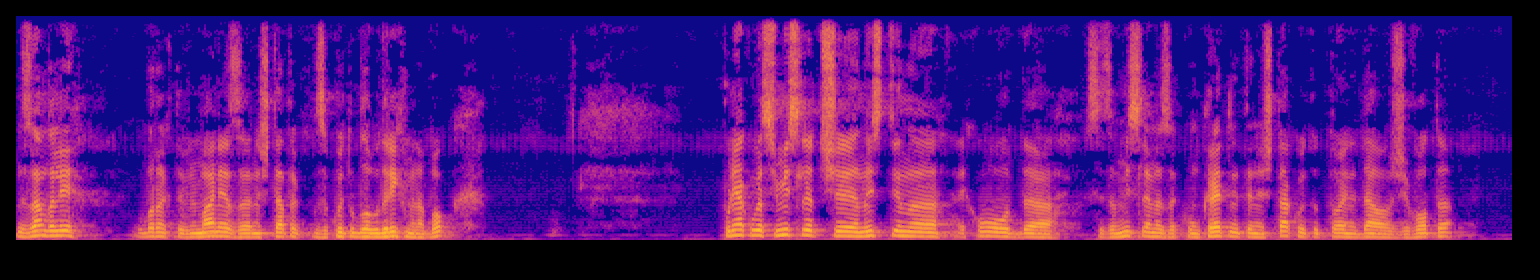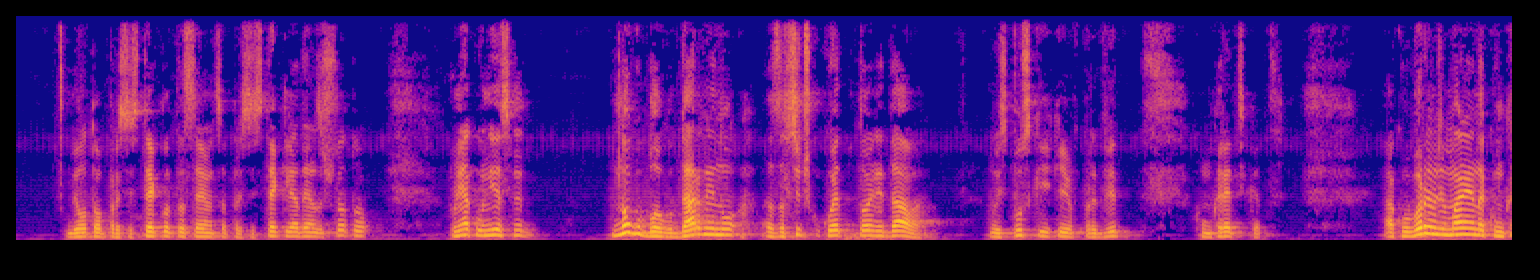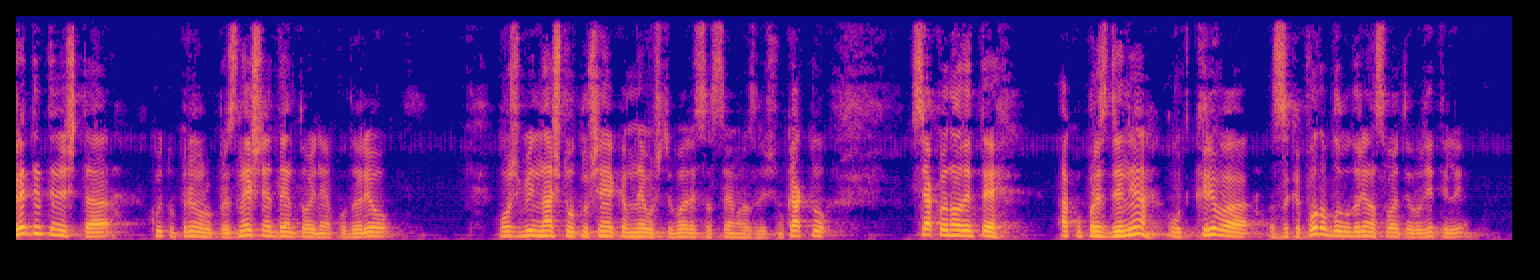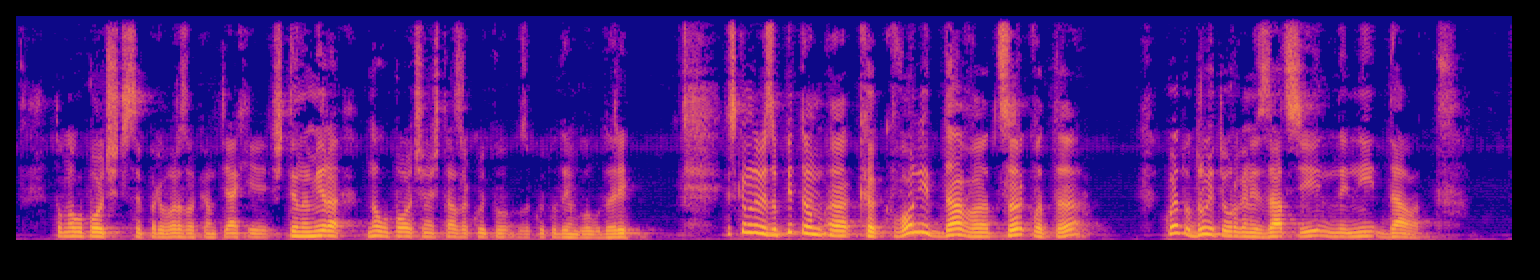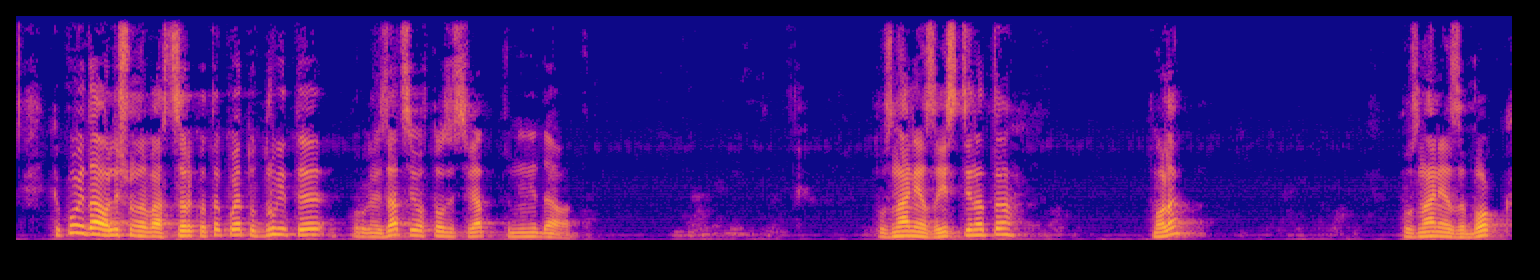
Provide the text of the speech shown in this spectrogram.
Не знам дали обърнахте внимание за нещата, за които благодарихме на Бог. Понякога си мисля, че наистина е хубаво да се замисляме за конкретните неща, които Той ни дава в живота. Било то през изтеклата седмица, през изтеклия ден, защото понякога ние сме много благодарни но за всичко, което Той ни дава, но изпускайки в предвид конкретиката. Ако обърнем внимание на конкретните неща, които, примерно, през днешния ден Той ни е подарил, може би нашето отношение към Него ще бъде съвсем различно. Както всяко едно дете, ако през деня открива за какво да благодари на своите родители, то много повече ще се превързва към тях и ще намира много повече неща, за които, за които да им благодари. Искам да ви запитам, какво ни дава църквата, което другите организации не ни дават? Какво ви дава лично на вас църквата, което другите организации в този свят не ни дават? Познания за истината. Моля? Познания за Бог.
